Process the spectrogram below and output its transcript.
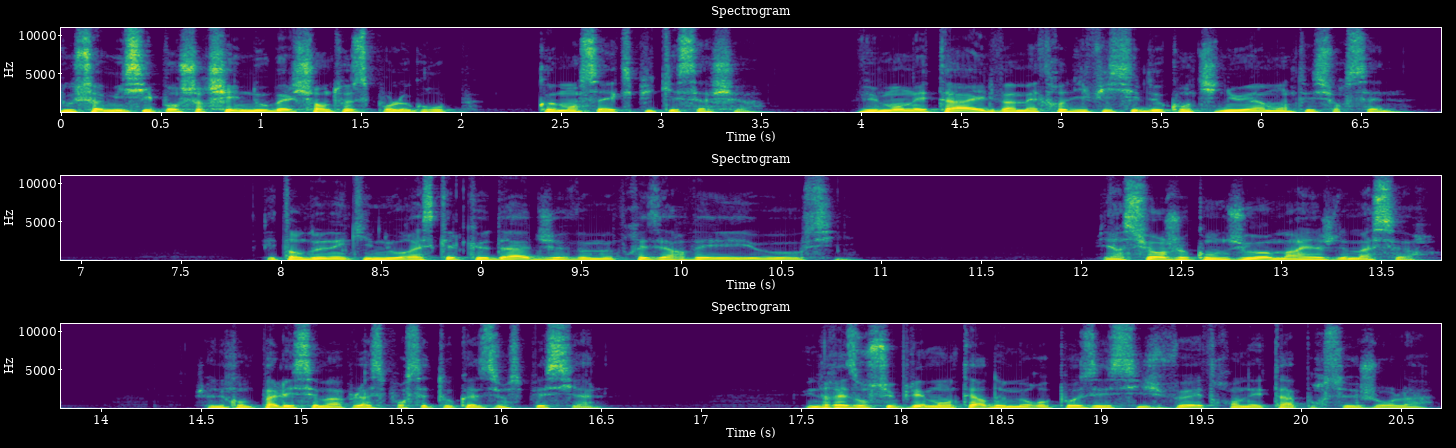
Nous sommes ici pour chercher une nouvelle chanteuse pour le groupe, commence à expliquer Sacha. Vu mon état, il va m'être difficile de continuer à monter sur scène. Étant donné qu'il nous reste quelques dates, je veux me préserver et eux aussi. Bien sûr, je compte jouer au mariage de ma sœur. Je ne compte pas laisser ma place pour cette occasion spéciale. Une raison supplémentaire de me reposer si je veux être en état pour ce jour-là.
